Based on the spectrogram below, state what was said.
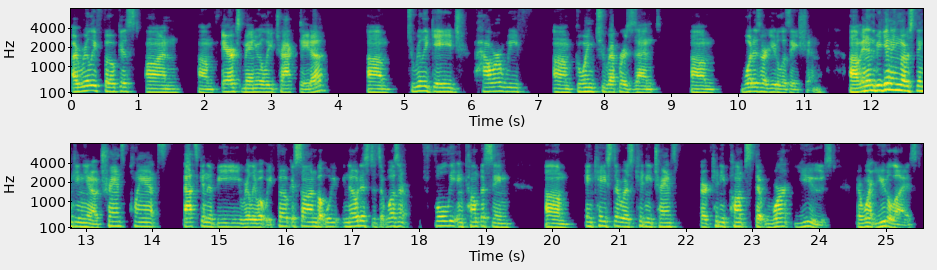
I really focused on um, Erik's manually tracked data to really gauge how are we um, going to represent um, what is our utilization. Um, and in the beginning, I was thinking, you know, transplants, that's going to be really what we focus on. But we noticed is it wasn't fully encompassing um, in case there was kidney trans or kidney pumps that weren't used or weren't utilized.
